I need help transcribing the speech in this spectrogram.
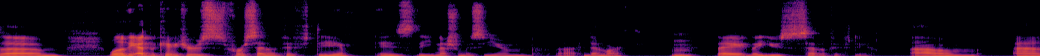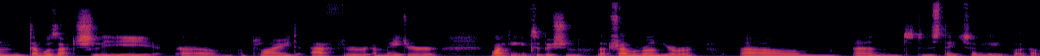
um, one of the advocates for 750 is the National Museum uh, in Denmark. Mm. They they use 750, um, and that was actually um, applied after a major Viking exhibition that traveled around Europe um, and to the States, I believe. I can't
